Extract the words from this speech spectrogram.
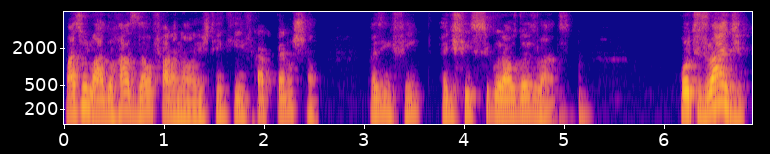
mas o lado razão fala: não, a gente tem que ficar com o pé no chão. Mas enfim, é difícil segurar os dois lados. Outro slide?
